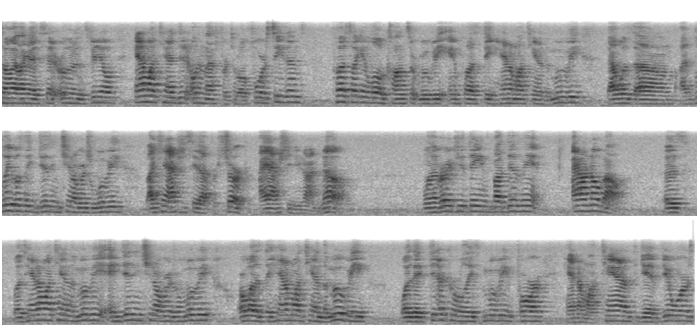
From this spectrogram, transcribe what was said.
So like I said earlier in this video, Hannah Montana didn't only last for a total of four seasons, plus like a little concert movie, and plus the Hannah Montana the movie. That was, um, I believe it was a Disney Channel original movie, I can't actually say that for sure. I actually do not know. One of the very few things about Disney I don't know about is, was Hannah Montana the movie a Disney Channel original movie, or was the Hannah Montana the movie was a theatrical release movie for Hannah Montana to get viewers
